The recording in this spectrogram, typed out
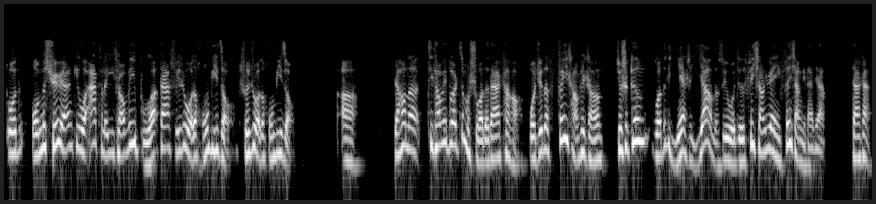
我我们的学员给我艾特了一条微博，大家随着我的红笔走，随着我的红笔走，啊，然后呢，这条微博是这么说的，大家看好，我觉得非常非常，就是跟我的理念是一样的，所以我觉得非常愿意分享给大家。大家看，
